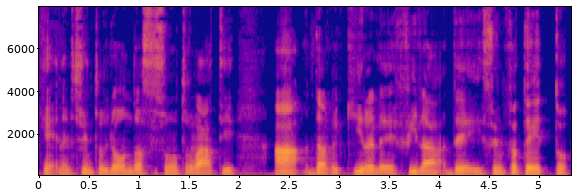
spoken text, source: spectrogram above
che nel centro di Londra si sono trovati ad arricchire le fila dei senza tetto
